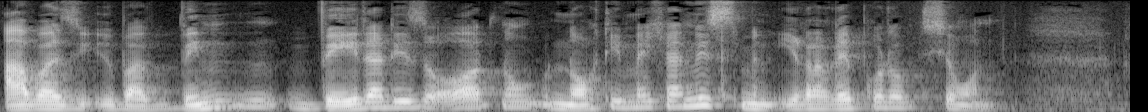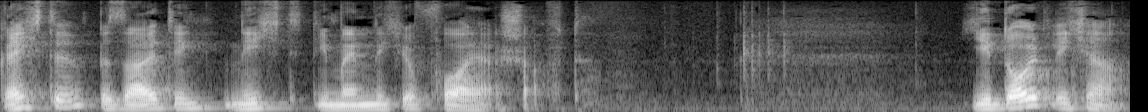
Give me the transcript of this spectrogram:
aber sie überwinden weder diese Ordnung noch die Mechanismen ihrer Reproduktion. Rechte beseitigen nicht die männliche Vorherrschaft. Je deutlicher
